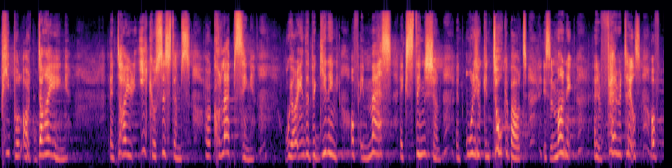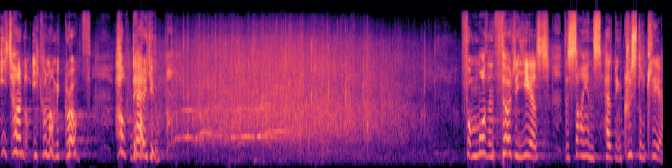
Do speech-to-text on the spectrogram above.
people are dying, entire ecosystems are collapsing. We are in the beginning of a mass extinction, and all you can talk about is money and fairy tales of eternal economic growth. How dare you! For more than 30 years, the science has been crystal clear.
